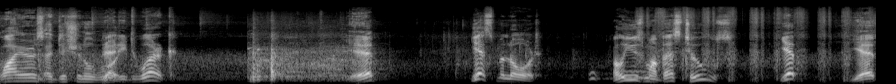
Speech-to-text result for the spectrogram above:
Requires additional wood. Ready to work. Yep. Yes, my lord. I'll use my best tools. Yep. Yep.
